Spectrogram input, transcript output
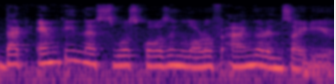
that emptiness was causing a lot of anger inside you.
